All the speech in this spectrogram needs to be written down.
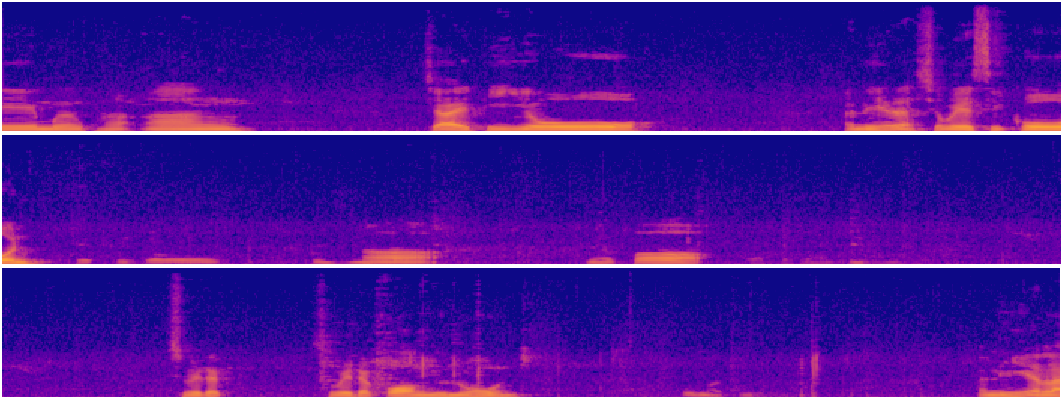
ย์เมืองพะอังใจติโย อันนี้แหละชเวซิโกนก็แล้วก็ ชเวตชเวตกองอยู่นู่น อันนี้อะไร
